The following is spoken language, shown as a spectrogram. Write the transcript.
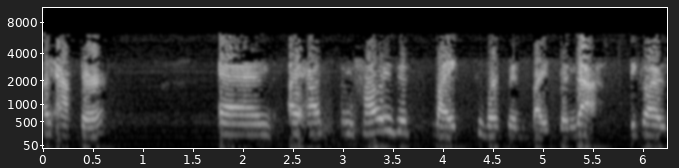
an actor, and I asked him, how is it like to work with Vice Ganda? Because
